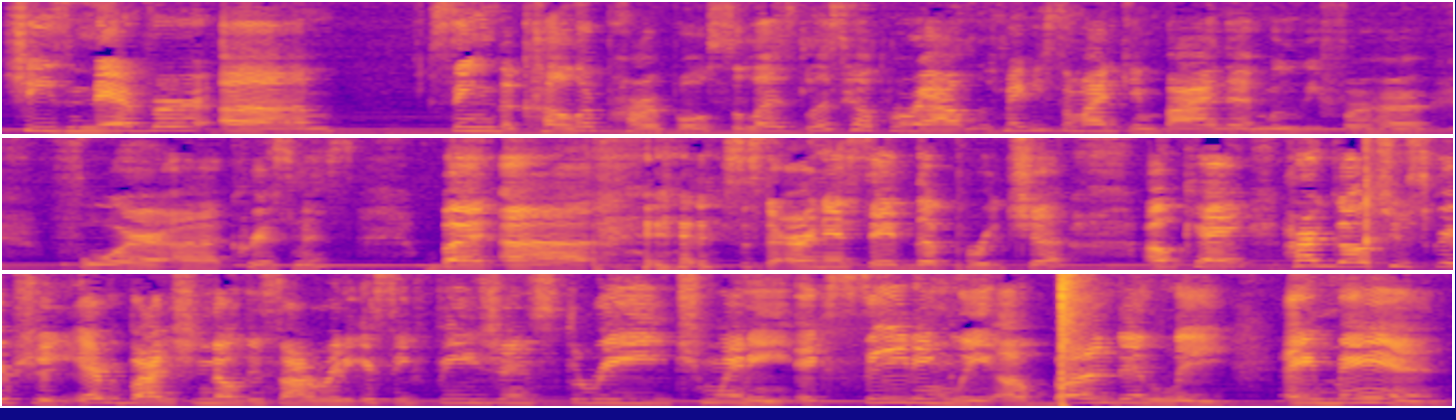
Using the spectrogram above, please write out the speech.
She's never um seen the color purple, so let's let's help her out. Maybe somebody can buy that movie for her for uh, Christmas. But uh, Sister Ernest said the preacher. Okay, her go-to scripture, everybody should know this already. It's Ephesians 3:20. Exceedingly abundantly. Amen.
